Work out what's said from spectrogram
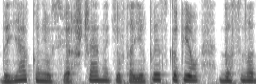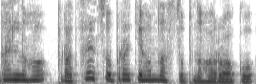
дияконів, священиків та єпископів до синодального процесу протягом наступного року.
